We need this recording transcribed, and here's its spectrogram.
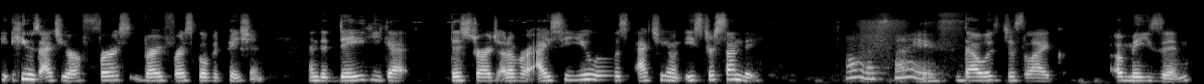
He, was actually our first, very first COVID patient. And the day he got discharged out of our ICU was actually on Easter Sunday. Oh, that's nice. That was just like amazing.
